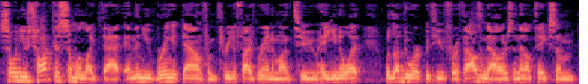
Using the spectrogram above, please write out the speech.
So when you talk to someone like that and then you bring it down from three to five grand a month to, hey, you know what? Would love to work with you for a thousand dollars and then I'll take some,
